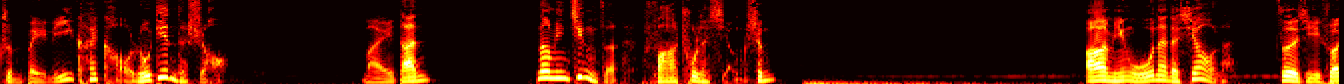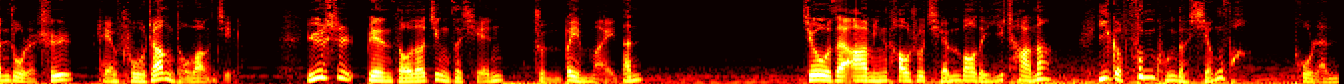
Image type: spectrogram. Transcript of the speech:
准备离开烤肉店的时候，买单，那面镜子发出了响声。阿明无奈的笑了，自己专注着吃，连付账都忘记了，于是便走到镜子前准备买单。就在阿明掏出钱包的一刹那，一个疯狂的想法。突然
